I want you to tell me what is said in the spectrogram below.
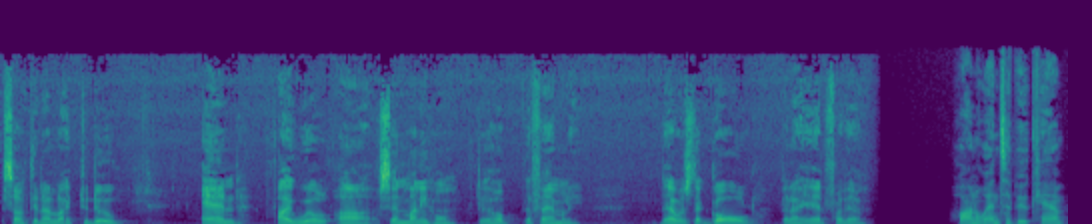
something I like to do. And I will uh, send money home to help the family. That was the goal that I had for them. Juan went to boot camp,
